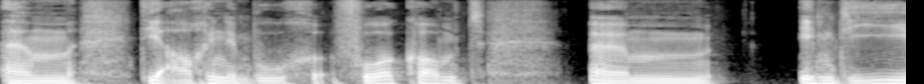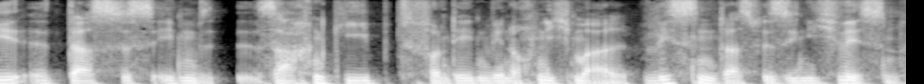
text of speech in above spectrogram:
ähm, die auch in dem Buch vorkommt. Ähm, eben die, dass es eben Sachen gibt, von denen wir noch nicht mal wissen, dass wir sie nicht wissen.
